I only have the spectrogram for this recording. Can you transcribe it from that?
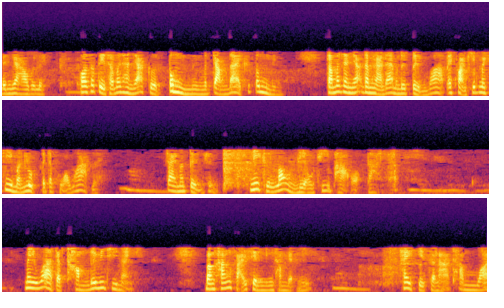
เป็นยาวไปเลย พอสติสัมปชัญญะเกิดตุ้มหนึ่งมันจำได้คือตุ้มหนึ่งสัมปชัญญะทำงานได้มันเลยตื่นว่าไอ้ความคิดเมื่อกี้มือนหลุดไปจากหัววาดเลย ใจมันตื่นขึ้น นี่คือล่องเดียวที่ผ่าออกได้ครับไม่ว่าจะทำด้วยวิธีไหน บางครั้งสายเซนนิงทำแบบนี้ ให้ปริศนาทำไว้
